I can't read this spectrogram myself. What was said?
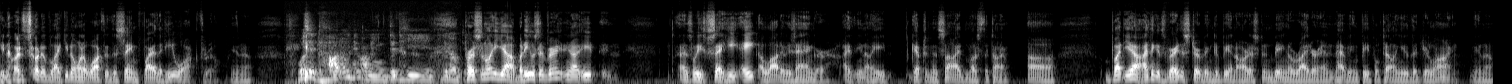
You know, it's sort of like you don't want to walk through the same fire that he walked through. You know. Was it hard on him? I mean, did he, you know? Personally, yeah, but he was a very, you know, he as we say, he ate a lot of his anger. I, you know, he kept it inside most of the time. Uh, but yeah, I think it's very disturbing to be an artist and being a writer and having people telling you that you're lying. You know,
